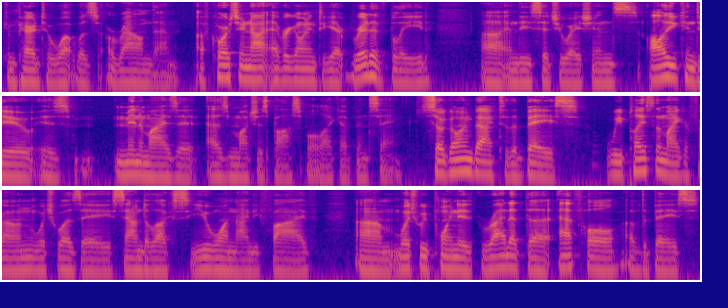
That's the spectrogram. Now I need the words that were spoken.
compared to what was around them. Of course, you're not ever going to get rid of bleed uh, in these situations. All you can do is minimize it as much as possible, like I've been saying. So, going back to the bass, we placed the microphone, which was a Soundelux U195, um, which we pointed right at the F hole of the bass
